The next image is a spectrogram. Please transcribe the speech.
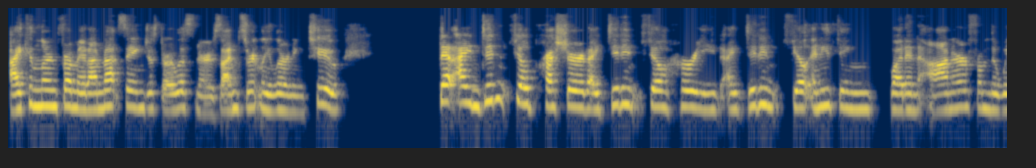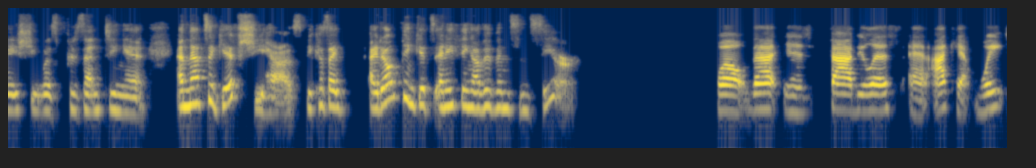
I can learn from it. I'm not saying just our listeners, I'm certainly learning too. That I didn't feel pressured. I didn't feel hurried. I didn't feel anything but an honor from the way she was presenting it. And that's a gift she has because I, I don't think it's anything other than sincere. Well, that is fabulous. And I can't wait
